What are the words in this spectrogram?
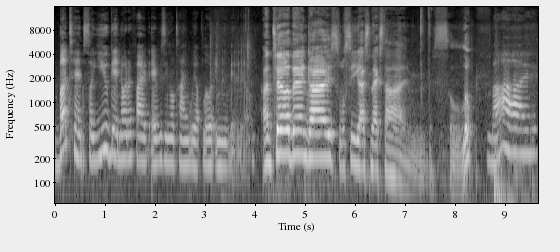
button so you get notified every single time we upload a new video. until then guys we'll see you guys next time salute Bye.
